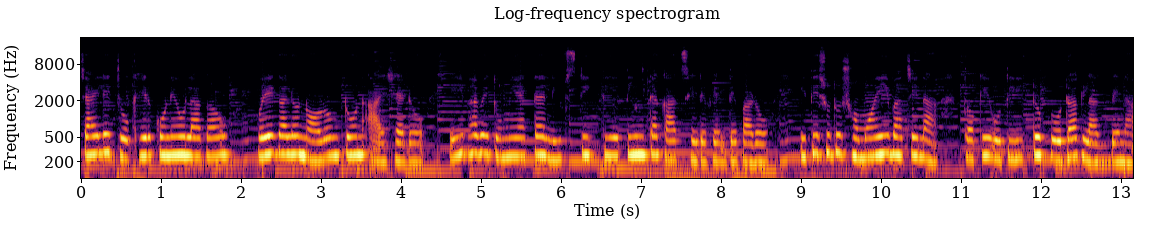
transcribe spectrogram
চাইলে চোখের কোণেও লাগাও হয়ে গেল নরম টোন আইশ্যাডো। এইভাবে তুমি একটা লিপস্টিক দিয়ে তিনটা কাজ সেরে ফেলতে পারো। এতে শুধু সময়ই বাঁচে না, ত্বকে অতিরিক্ত প্রোডাক্ট লাগবে না।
